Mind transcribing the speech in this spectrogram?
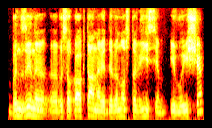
бензини е, високооктанові 98 і вище.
